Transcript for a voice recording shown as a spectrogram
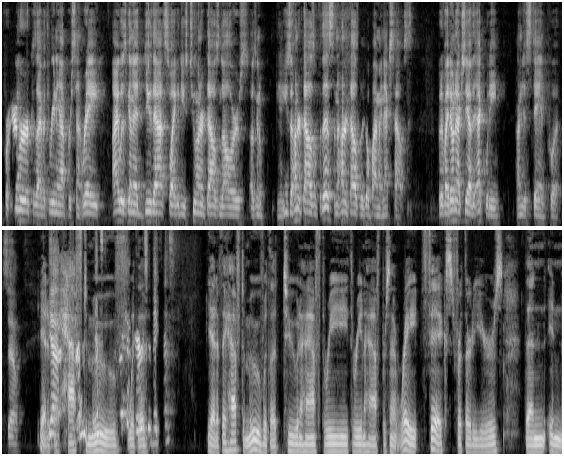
forever because I have a three and a half percent rate. I was going to do that so I could use two hundred thousand dollars. I was going to you know, use a hundred thousand for this and a hundred thousand to go buy my next house. But if I don't actually have the equity, I'm just staying put. So yeah, and if yeah, they have to move with a yeah, and if they have to move with a two and a half, three, three and a half percent rate fixed for thirty years, then in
